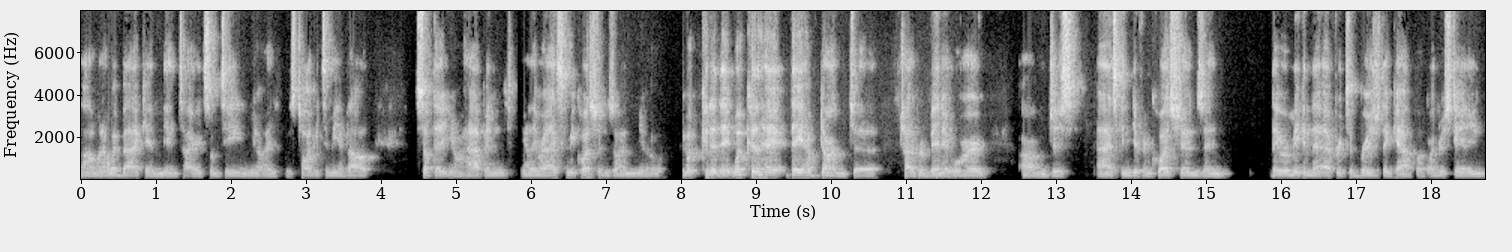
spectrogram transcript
um, when I went back and the entire some team, you know, I was talking to me about stuff that you know happened. You know, they were asking me questions on, you know, what could they, what could they have done to try to prevent it, or um, just asking different questions, and they were making the effort to bridge the gap of understanding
